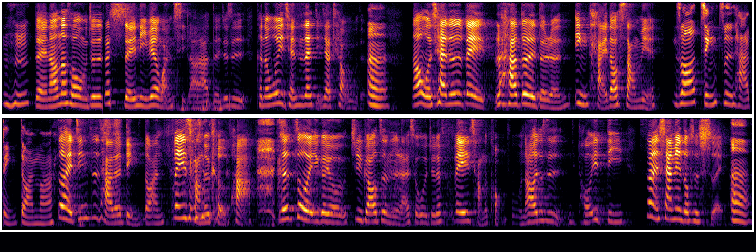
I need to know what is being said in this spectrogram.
嗯哼，对，然后那时候我们就是在水里面玩起啦啦队，就是可能我以前是在底下跳舞的，嗯，然后我现在就是被啦啦队的人硬抬到上面，你说金字塔顶端吗？对，金字塔的顶端非常的可怕。那作为一个有惧高症的人来说，我觉得非常的恐怖。然后就是你头一低，虽然下面都是水，嗯，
